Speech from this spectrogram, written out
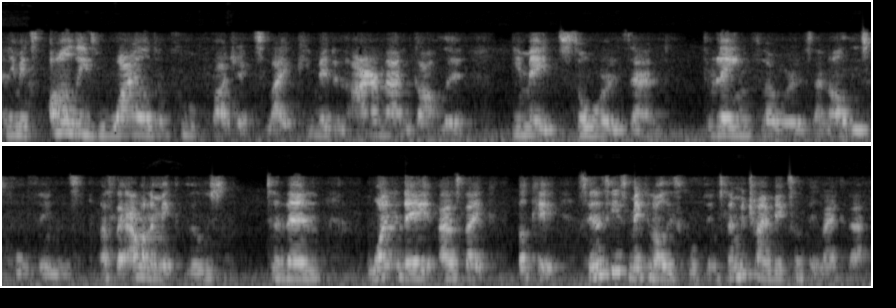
and he makes all these wild and cool projects like he made an Iron Man gauntlet, he made swords and flamethrowers and all these cool things. I was like, I want to make those. So then one day I was like, okay, since he's making all these cool things, let me try and make something like that.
